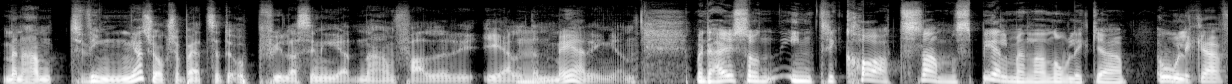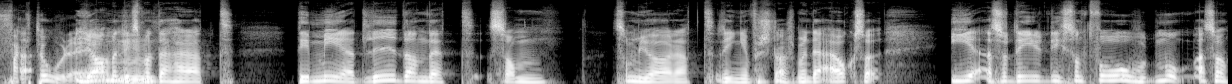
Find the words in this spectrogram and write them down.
men han tvingas ju också på ett sätt att uppfylla sin ed när han faller i elden Mm. med ringen. Men det här är ju så intrikat samspel mellan olika... Olika faktorer. Ja, men liksom Mm. det här att det är medlidandet som, som gör att ringen förstörs. Men det är också... Alltså det är ju liksom två... Alltså,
